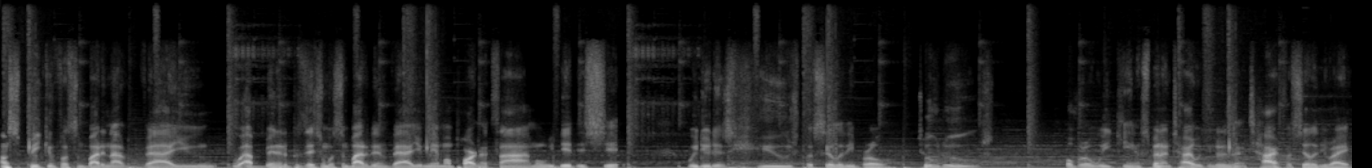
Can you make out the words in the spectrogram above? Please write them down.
I'm speaking for somebody not value. I've been in a position where somebody didn't value me and my partner time when we did this shit. We do this huge facility, bro. Two dudes over a weekend, spend an entire weekend doing the entire facility, right?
